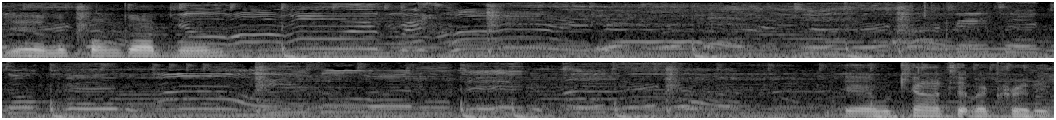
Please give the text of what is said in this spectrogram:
Yeah, look on God, man. Yeah, we can't take the credit.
